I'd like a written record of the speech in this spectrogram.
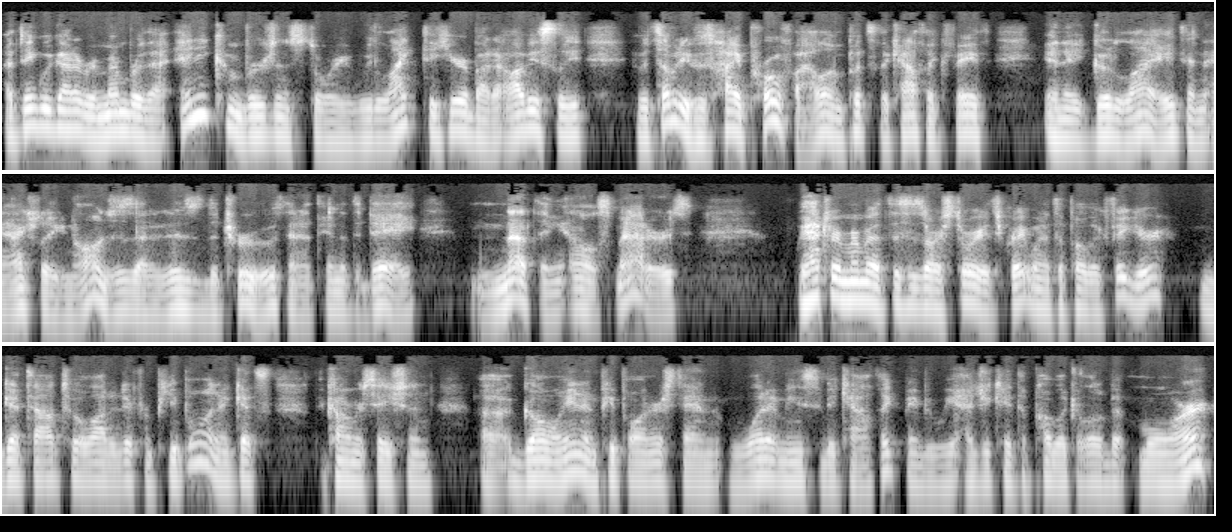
I think we got to remember that any conversion story, we like to hear about it. Obviously, if it's somebody who's high profile and puts the Catholic faith in a good light and actually acknowledges that it is the truth, and at the end of the day, nothing else matters, we have to remember that this is our story. It's great when it's a public figure, gets out to a lot of different people, and it gets the conversation uh, going, and people understand what it means to be Catholic. Maybe we educate the public a little bit more,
